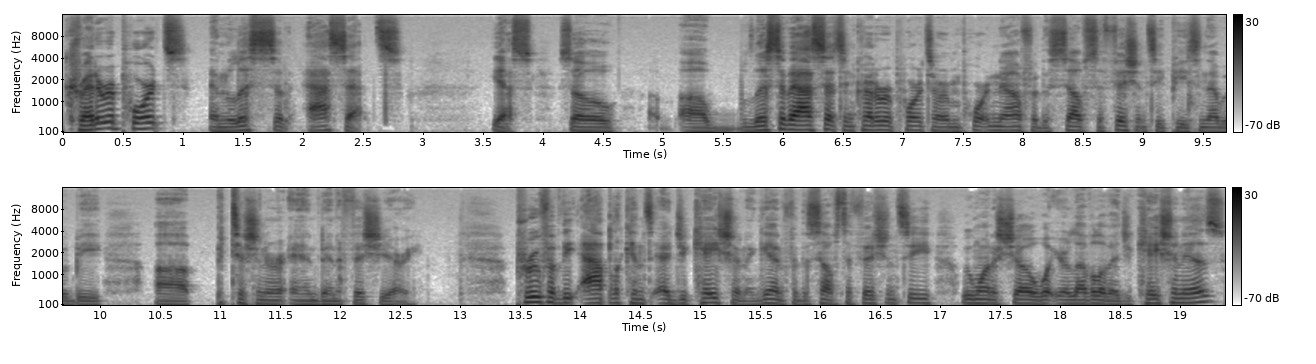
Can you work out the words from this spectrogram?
Credit reports and lists of assets. Yes, so uh, list of assets and credit reports are important now for the self-sufficiency piece, and that would be uh, petitioner and beneficiary. Proof of the applicant's education. Again, for the self-sufficiency, we want to show what your level of education is.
